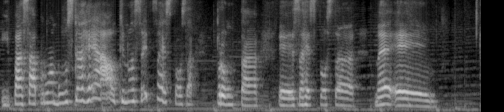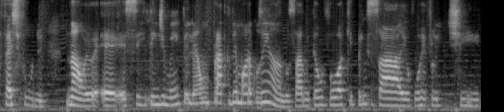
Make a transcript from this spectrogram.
e passar por uma busca real, que não aceita essa resposta pronta, é, essa resposta, né, é, fast food. Não, eu, é, esse entendimento, ele é um prato que demora cozinhando, sabe? Então eu vou aqui pensar, eu vou refletir,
